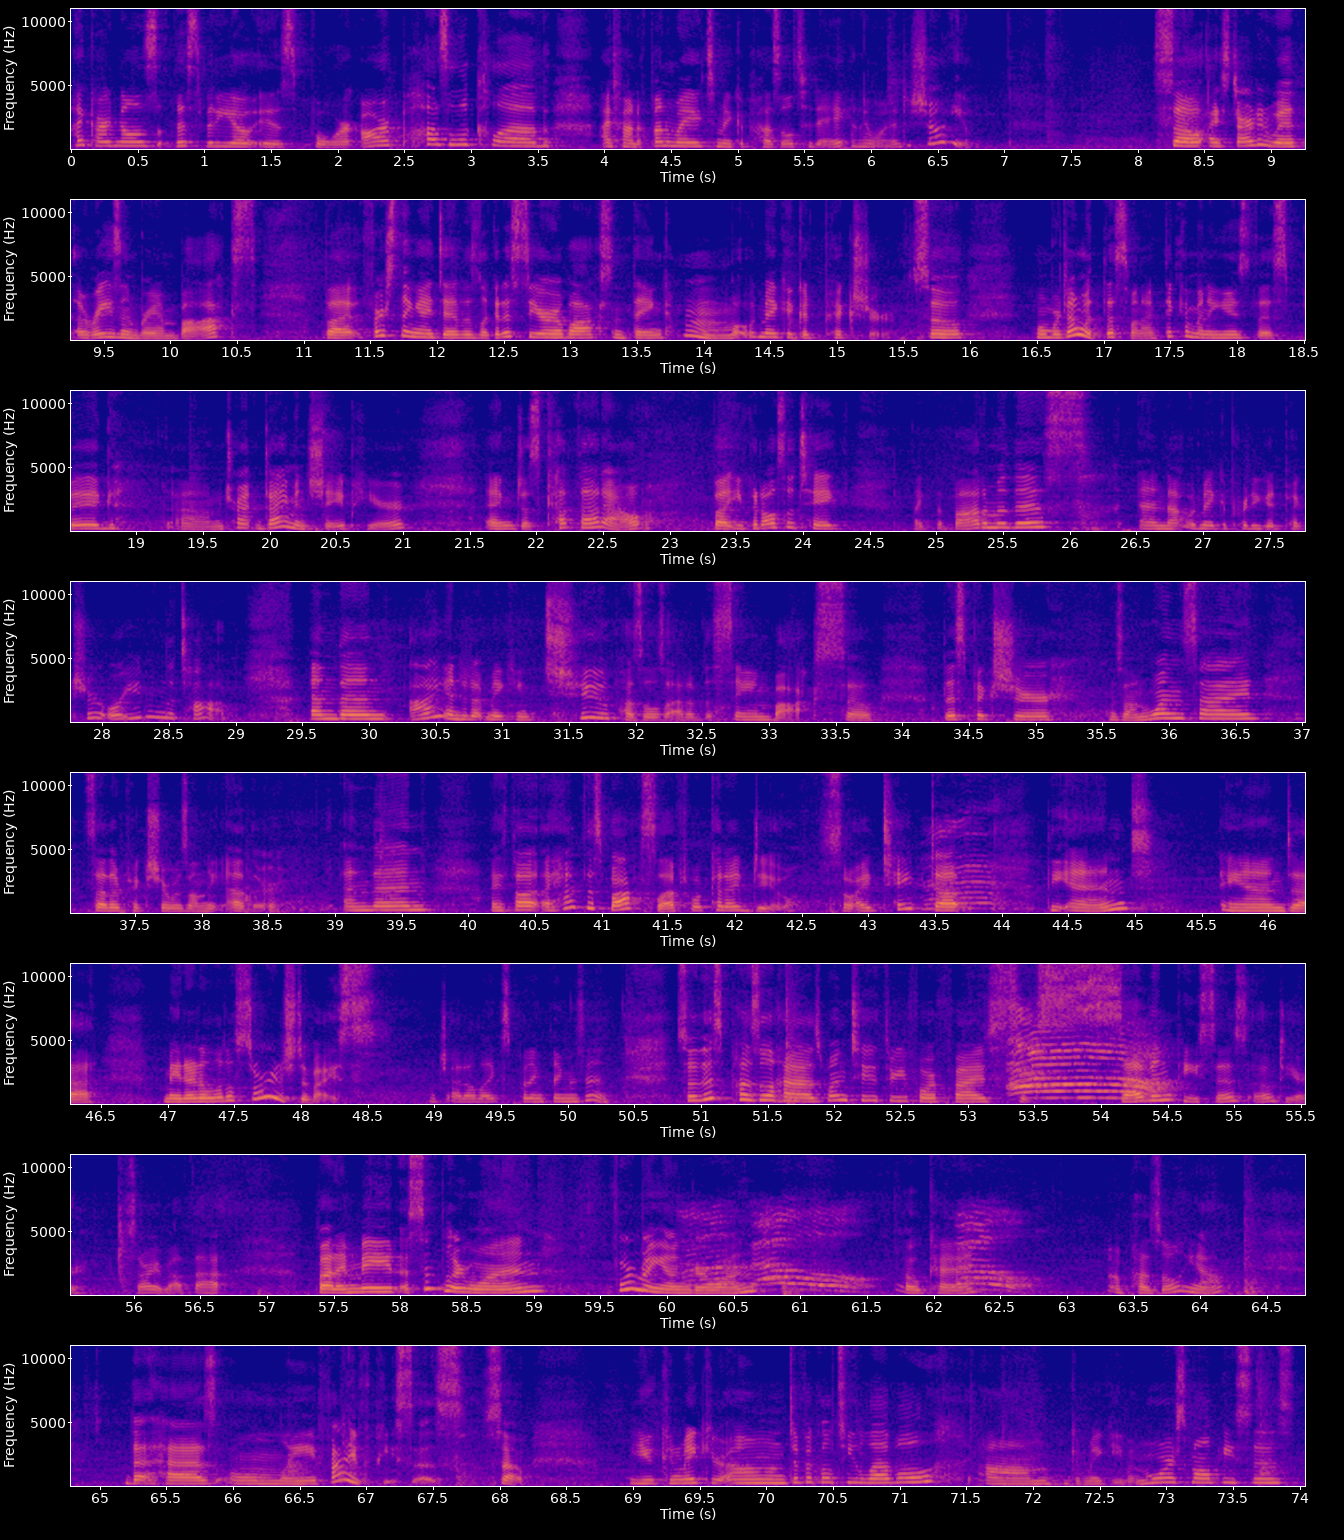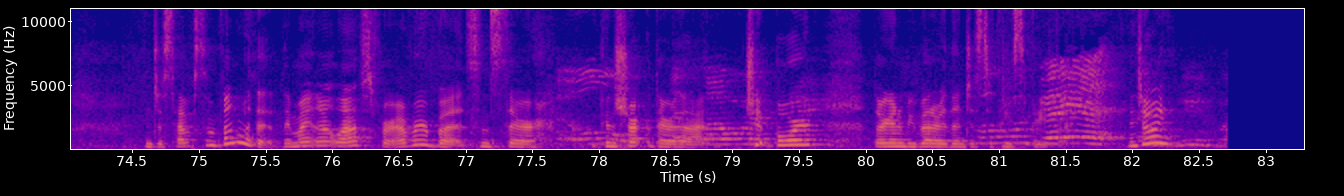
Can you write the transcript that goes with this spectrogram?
Hi Cardinals, this video is for our puzzle club. I found a fun way to make a puzzle today and I wanted to show you. So I started with a Raisin Bran box, but first thing I did was look at a cereal box and think, hmm, what would make a good picture? So when we're done with this one, I think I'm gonna use this big um, diamond shape here and just cut that out. But you could also take like the bottom of this and that would make a pretty good picture or even the top. And then I ended up making two puzzles out of the same box. So this picture was on one side, this other picture was on the other. And then I thought I had this box left, what could I do? So I taped up the end and uh, made it a little storage device which Etta likes putting things in. So this puzzle has one, two, three, four, five, six, seven pieces. Oh dear, sorry about that. But I made a simpler one for my younger one. Okay, a puzzle, yeah, that has only five pieces. So you can make your own difficulty level. Um, you can make even more small pieces and just have some fun with it. They might not last forever, but since they're construct they're that chipboard, they're gonna be better than just a piece of paper. Enjoy!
